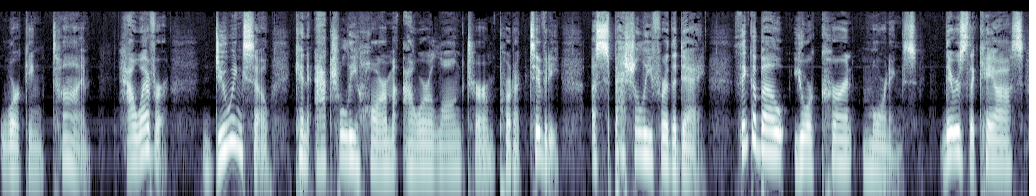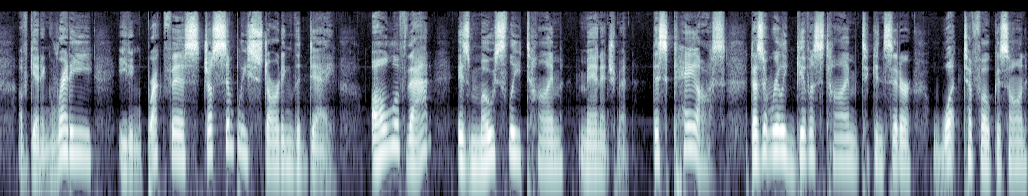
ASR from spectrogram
working time. However, doing so can actually harm our long term productivity, especially for the day. Think about your current mornings. There's the chaos of getting ready, eating breakfast, just simply starting the day. All of that is mostly time management. This chaos doesn't really give us time to consider what to focus on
